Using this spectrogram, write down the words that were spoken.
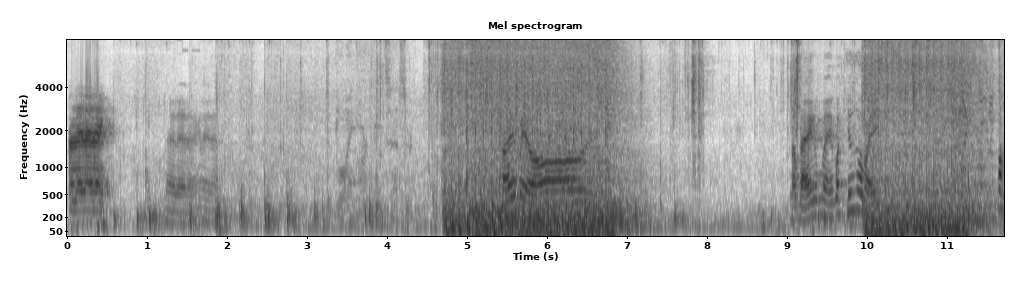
Đây đây đây đây. Này này này cái này nè Deploying heartbeat sensor thấy mày rồi. Nạp đạn mày bắt trước hả mày. Bắt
